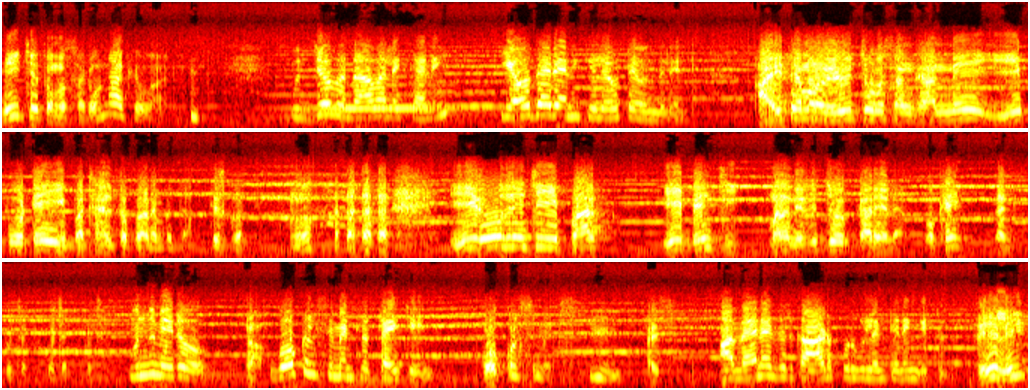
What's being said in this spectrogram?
మీ జీతంలో సగం నాకు ఇవ్వాలి. ఉద్యోగం రావాలి కానీ యవదార్యానికి లోటే ఉందిలేండి. అయితే మన నిరుద్యోగ సంఘాన్ని ఈ పూటే ఈ బఠానీలతో ప్రారంభిద్దాం. తీసుకోండి. ఈ రోజు నుంచి ఈ పార్క్ ఈ బెంచి మన నిరుద్యోగ కార్యాలయం. ఓకే? రండి కూర్చోండి కూర్చోండి కూర్చోండి. ముందు మీరు. గోకుల్ సిమెంట్లో ట్రై చేయండి. గోకుల్. ఐసి ఆ మేనేజర్కి ఆడ పురుగులంటేనే గిట్టదు రియలీ.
